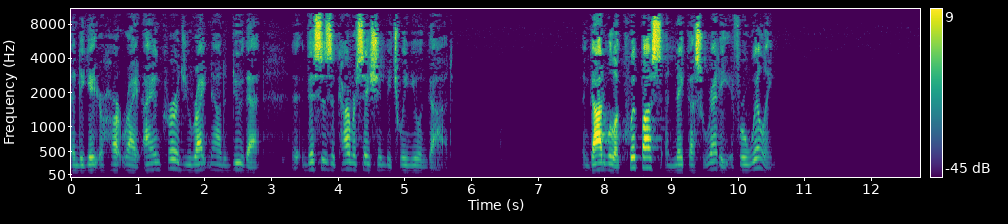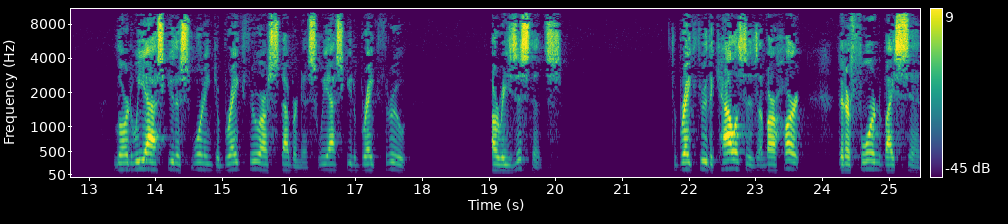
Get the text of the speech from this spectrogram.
and to get your heart right, I encourage you right now to do that. This is a conversation between you and God. And God will equip us and make us ready if we're willing. Lord, we ask you this morning to break through our stubbornness. We ask you to break through our resistance, to break through the calluses of our heart that are formed by sin.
